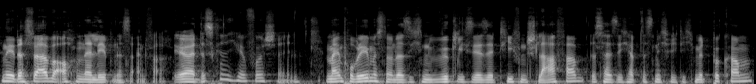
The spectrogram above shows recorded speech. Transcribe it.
nee, das war aber auch ein Erlebnis einfach. Ja, das kann ich mir vorstellen. Mein Problem ist nur, dass ich einen wirklich sehr, sehr tiefen Schlaf habe. Das heißt, ich habe das nicht richtig mitbekommen,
